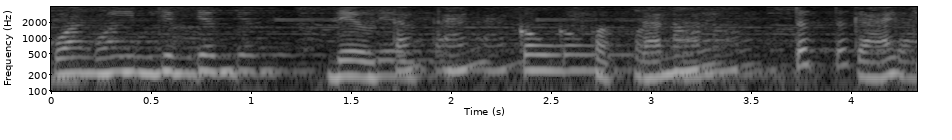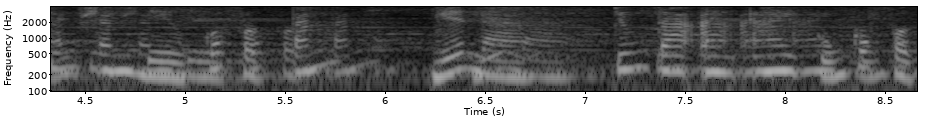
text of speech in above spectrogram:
Quan Nghiêm vân vân Đều tán thán câu Phật đã nói. Tất cả chúng sanh đều có Phật tánh Nghĩa là chúng ta ai ai cũng có Phật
